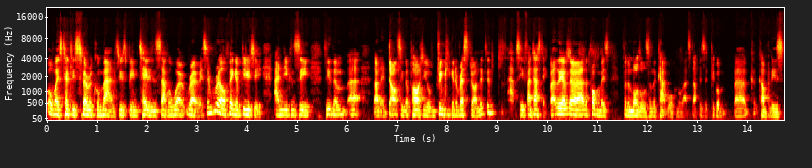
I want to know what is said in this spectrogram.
almost totally spherical man who's been tailored in Savile Row. It's a real thing of beauty, and you can see see them uh, know, dancing at a party or drinking at a restaurant. It's, it's absolutely fantastic. But the uh, the problem is for the models and the catwalk and all that stuff is that people uh, companies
